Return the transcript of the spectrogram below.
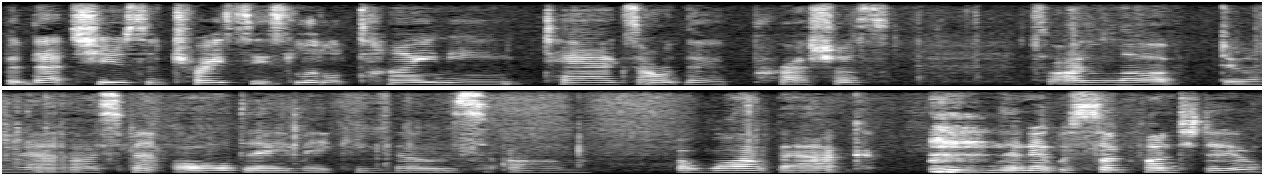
But that's using Tracy's little tiny tags. Aren't they precious? So I love doing that. I spent all day making those um, a while back. and it was so fun to do.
